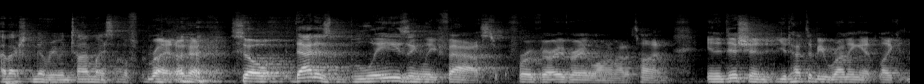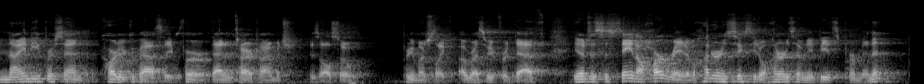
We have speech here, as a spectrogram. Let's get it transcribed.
I've actually never even timed myself. Right. Okay. So that is blazingly fast for a very, very long amount of time. In addition, you'd have to be running at like 90% cardio capacity for that entire time, which is also pretty much like a recipe for death. You have to sustain a heart rate of 160 to 170 beats per minute.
